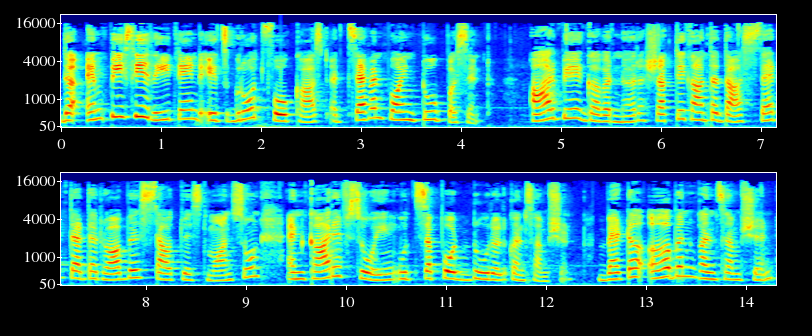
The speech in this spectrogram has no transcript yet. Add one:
The MPC retained its growth forecast at 7.2%. RBI Governor Shaktikanta Das said that the robust southwest monsoon and Kharif sowing would support rural consumption. Better urban consumption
